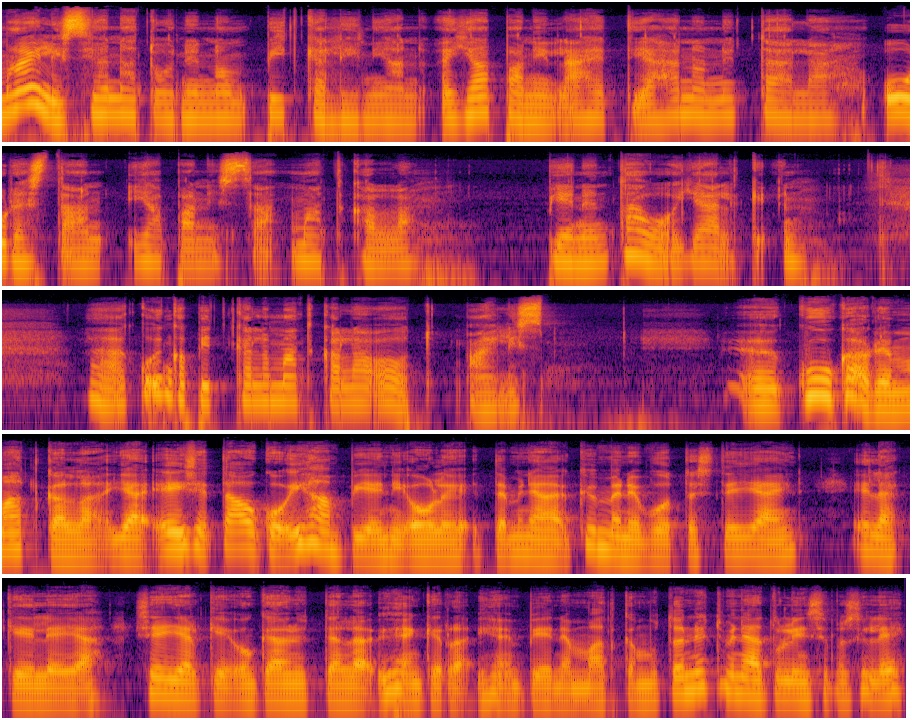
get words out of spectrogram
Mailis Janatuinen on pitkän linjan Japanin lähetti ja hän on nyt täällä uudestaan Japanissa matkalla pienen tauon jälkeen. Kuinka pitkällä matkalla oot, Mailis? Kuukauden matkalla ja ei se tauko ihan pieni ole, että minä kymmenen vuotta sitten jäin eläkkeelle ja sen jälkeen on käynyt tällä yhden kerran yhden pienen matkan. Mutta nyt minä tulin semmoiselle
